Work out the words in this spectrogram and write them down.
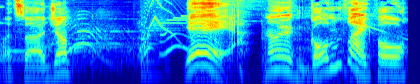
Let's uh, jump. Yeah! Another golden flagpole.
